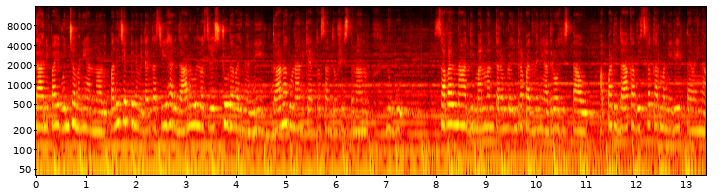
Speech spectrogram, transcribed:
దానిపై ఉంచమని అన్నాడు. బలి చెప్పిన విధంగా శ్రీహరి దానవుల్లో శ్రేష్ఠుడవైన నీ దాన గుణానికి ఎంతో సంతోషిస్తున్నాను. నువ్వు సవర్ణాది మన్వంతరంలో ఇంద్ర పదవిని అధిరోహిస్తావు. అప్పటిదాకా విశ్వకర్మ నిరీతమైన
